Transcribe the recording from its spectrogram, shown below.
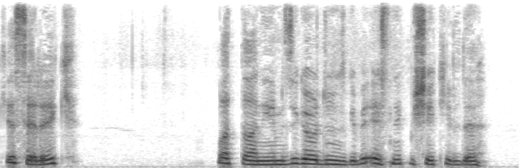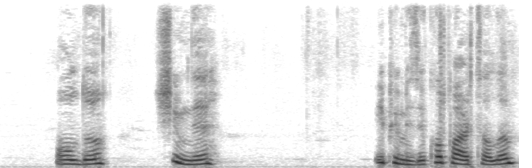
keserek battaniyemizi gördüğünüz gibi esnek bir şekilde oldu. Şimdi ipimizi kopartalım.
